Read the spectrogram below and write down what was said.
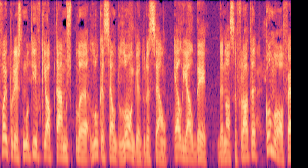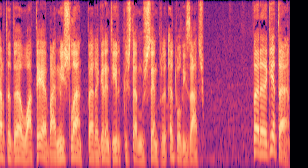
Foi por este motivo que optamos pela locação de longa duração, LLD, da nossa frota, como a oferta da Watea by Michelin, para garantir que estamos sempre atualizados. Para Guetta,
